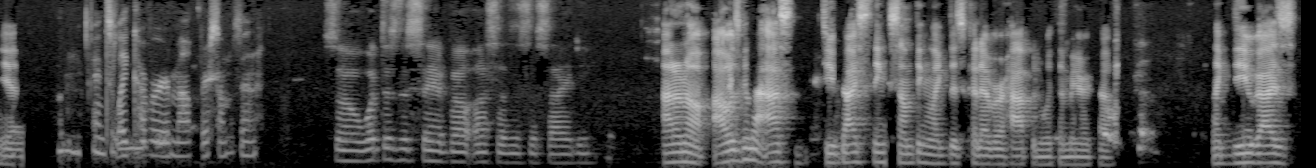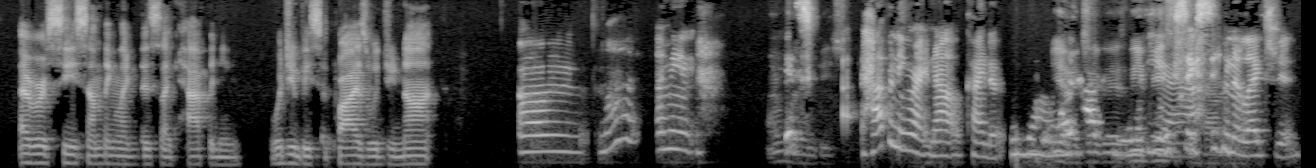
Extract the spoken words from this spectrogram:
Yeah, and to like cover him up or something. So, what does this say about us as a society? I don't know. I was gonna ask, do you guys think something like this could ever happen with America? Like, do you guys ever see something like this like happening? Would you be surprised? Would you not? um, not. I mean, I It's- be. happening right now, kind of. yeah Yeah, exactly. The We- we- 2016 election.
